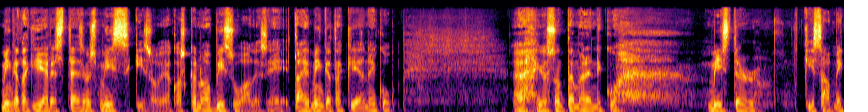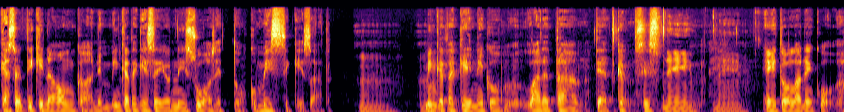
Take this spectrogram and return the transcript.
minkä takia järjestetään esimerkiksi missikisoja, koska ne on visuaalisia. Tai minkä takia, niin kuin, äh, jos on tämmöinen niin kuin Mr. kisa, mikä se nyt ikinä onkaan, niin minkä takia se ei ole niin suosittu kuin missikisat. Mm. Mm. Minkä takia niin kuin, laitetaan, tiedätkö, siis niin, niin. ei tuolla niin kuin,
